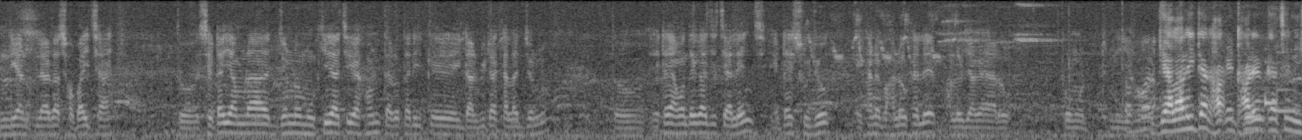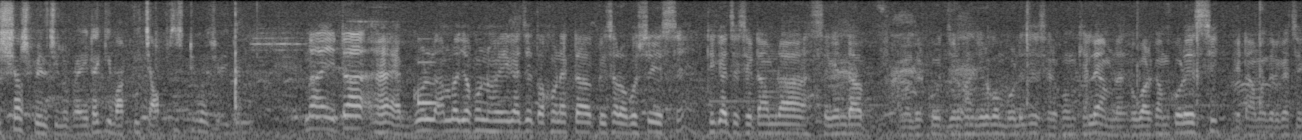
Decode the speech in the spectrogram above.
ইন্ডিয়ান প্লেয়াররা সবাই চায়। তো সেটাই আমরা জন্য মুখিয়ে আছি এখন, তেরো তারিখে এই ডার্বিটা খেলার জন্য। তো এটাই আমাদের কাছে চ্যালেঞ্জ এটাই সুযোগ। এখানে ভালো খেলে, ভালো জায়গায় আরও প্রমোট নিয়ে গ্যালারিটা ঘাড়ের কাছে নিঃশ্বাস ফেলছিল প্রায়। এটা কি বাড়তি চাপ সৃষ্টি করেছে এই জন্য? না এটা হ্যাঁ এক গোল আমরা যখন হয়ে গেছে তখন একটা প্রেশার অবশ্যই এসছে। ঠিক আছে সেটা আমরা সেকেন্ড হাফ আমাদের কোচ যেরকম যেরকম বলেছে সেরকম খেলে আমরা ওভারকাম করে এসেছি। এটা আমাদের কাছে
